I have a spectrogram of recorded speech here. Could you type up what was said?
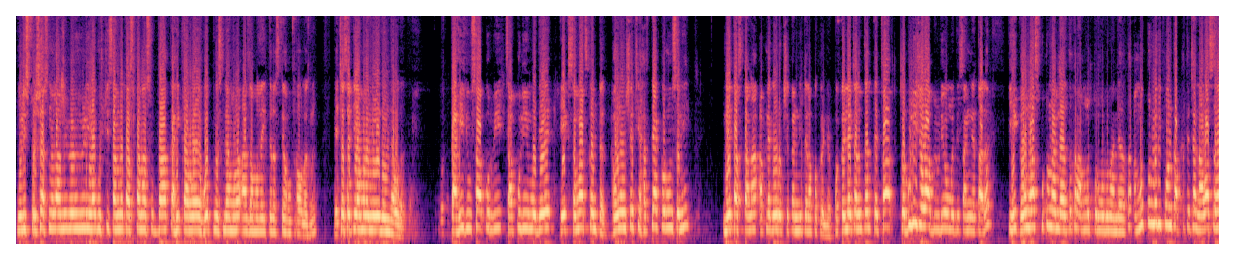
पोलीस प्रशासनाला आम्ही वेळोवेळी ह्या गोष्टी सांगत असताना सुद्धा काही कारवाई होत नसल्यामुळं आज आम्हाला इतर रस्त्यावर उतरावं लागलं. याच्यासाठी आम्हाला निवेदन द्यावं लागतं. काही दिवसापूर्वी चापुलीमध्ये एक समाजकंटक गौवंशाची हत्या करून सनी नेत असताना आपल्या गौरक्षकांनी त्याला पकडलं. पकडल्याच्या नंतर त्याचा कबुली जवाब व्हिडिओमध्ये सांगण्यात आलं की हे गौमास कुठून आणलं जातं? तर अहमदपूर मधून आणलं जातं. अहमदपूरमध्ये कोण कापतं? त्याच्या नावासह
